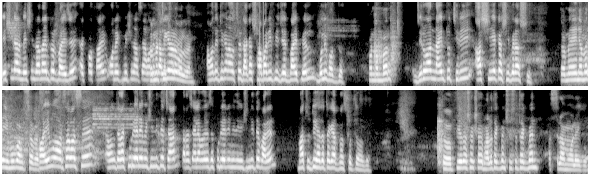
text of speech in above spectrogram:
মেশিন আর মেশিন রানা এন্টারপ্রাইজে এক কথায় অনেক মেশিন আছে আমাদের এ। বলবেন। আমাদের ঠিকানা হচ্ছে ঢাকা সাবারি পি জেড বাইপেল Balibhadra. Phone number? Zero one nine two three আশি একাশি বিরাশি। তো আপনার এই নাম্বারে ইমো হোয়াটসঅ্যাপ আছে। হয় ইমো হোয়াটসঅ্যাপ আছে। এবং যারা কুরিয়ারে মেশিন নিতে চান তারা চাইলে আমাদের কাছে কুরিয়ারে মেশিন নিতে পারেন। মাত্র দুই হাজার টাকা অ্যাডভান্স করতে হবে। তো প্রিয় দর্শক সবাই ভালো থাকবেন সুস্থ থাকবেন। আসসালামু আলাইকুম।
